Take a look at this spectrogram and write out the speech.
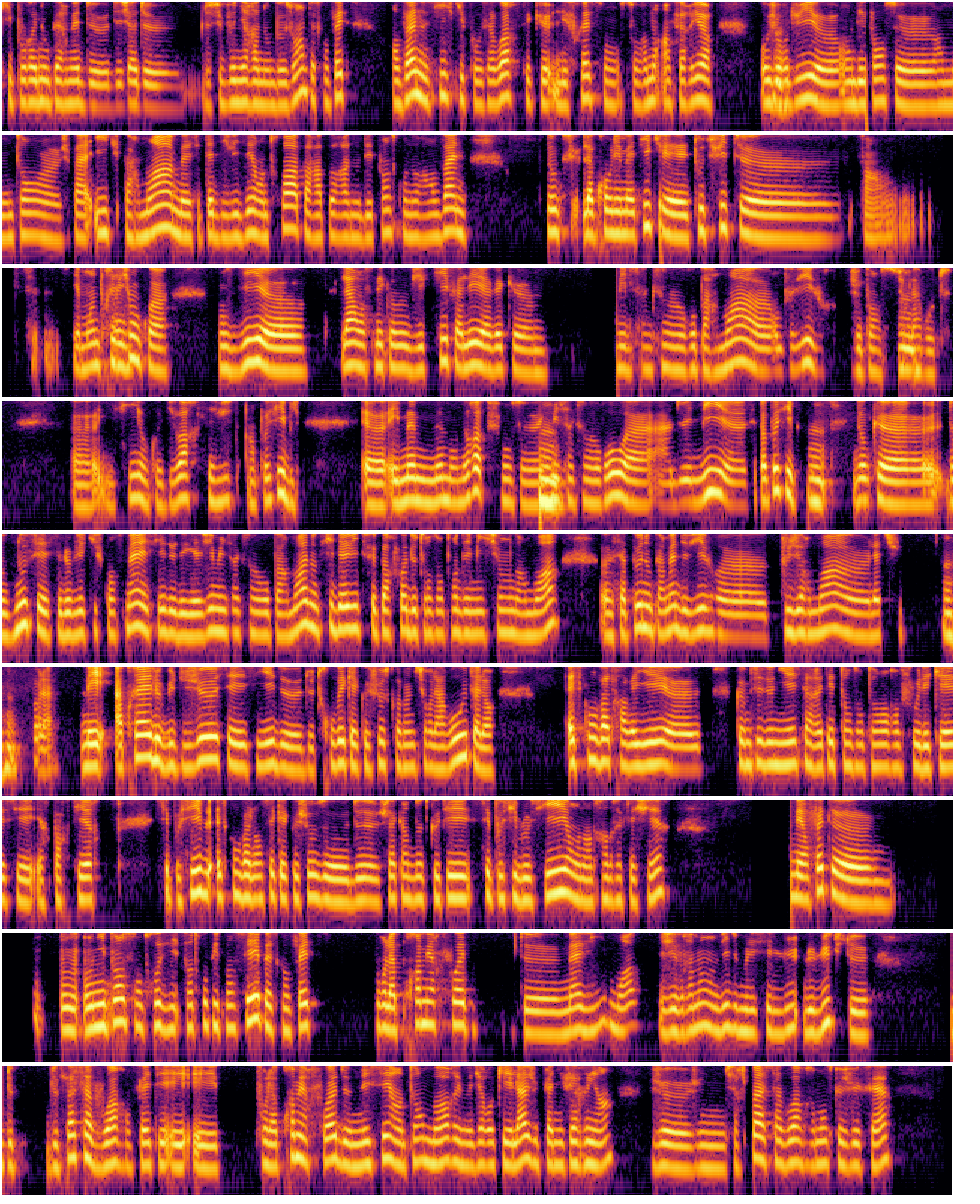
qui pourraient nous permettre de, déjà de, de subvenir à nos besoins, parce qu'en fait en van aussi, ce qu'il faut savoir, c'est que les frais sont, vraiment inférieurs. Aujourd'hui, euh, on dépense euh, un montant, euh, je sais pas, X par mois, mais c'est peut-être divisé en trois par rapport à nos dépenses qu'on aura en van. Donc, la problématique est tout de suite, enfin, il y a moins de pression, quoi. On se dit, là, on se met comme objectif, aller avec 1500 euros par mois, on peut vivre, je pense, sur la route. ici, en Côte d'Ivoire, c'est juste impossible. Euh, et même, même en Europe, je pense, avec 1500 mm. euros à, à 2,5, euh, c'est pas possible. Mm. Donc, euh, donc, nous, c'est l'objectif qu'on se met, essayer de dégager 1500 euros par mois. Donc, si David fait parfois de temps en temps des missions d'un mois, ça peut nous permettre de vivre plusieurs mois là-dessus. Mm-hmm. Voilà. Mais après, le but du jeu, c'est essayer de, trouver quelque chose quand même sur la route. Alors, est-ce qu'on va travailler comme saisonnier, s'arrêter de temps en temps, renflouer les caisses et repartir? C'est possible. Est-ce qu'on va lancer quelque chose euh, de chacun de notre côté? C'est possible aussi. On est en train de réfléchir. Mais en fait, euh, on, y pense sans trop y penser parce qu'en fait, pour la première fois de ma vie, moi, j'ai vraiment envie de me laisser le, luxe de ne pas savoir en fait et, pour la première fois de me laisser un temps mort et me dire ok là je planifie rien, je, ne cherche pas à savoir vraiment ce que je vais faire.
